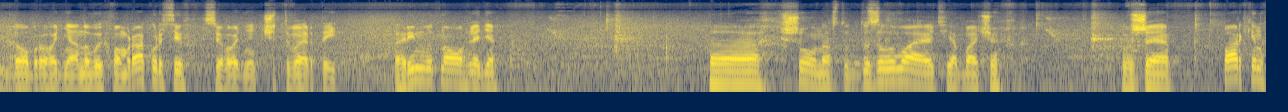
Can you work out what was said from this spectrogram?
Доброго дня, нових вам ракурсів. Сьогодні четвертий Грінвуд на огляді. Е, що у нас тут? Дозаливають, я бачу, вже паркінг.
